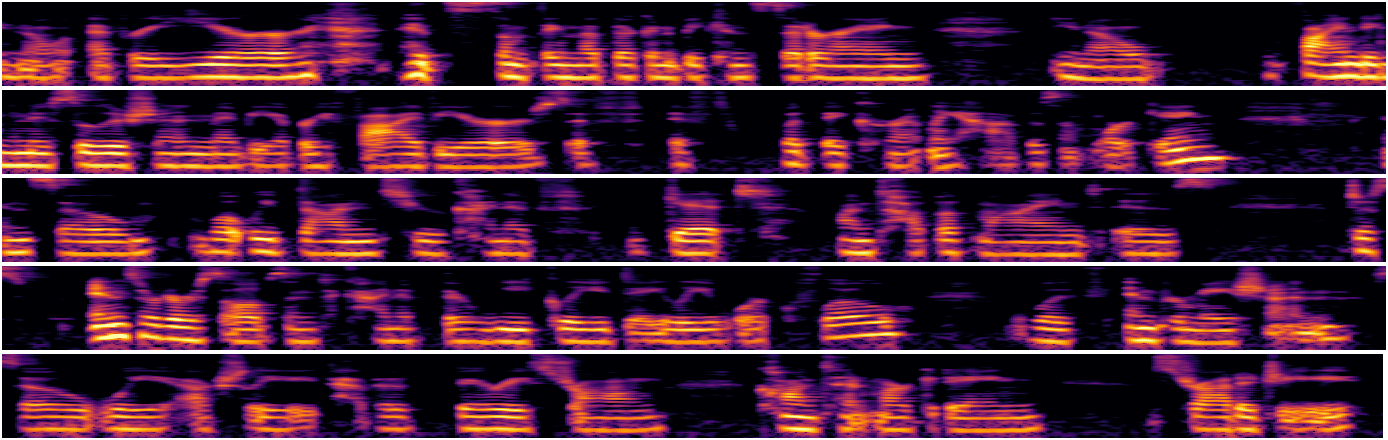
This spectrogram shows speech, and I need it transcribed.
you know, every year. It's something that they're going to be considering, you know, finding a new solution maybe every 5 years if if what they currently have isn't working. And so what we've done to kind of get on top of mind is just insert ourselves into kind of their weekly, daily workflow with information. So we actually have a very strong content marketing strategy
